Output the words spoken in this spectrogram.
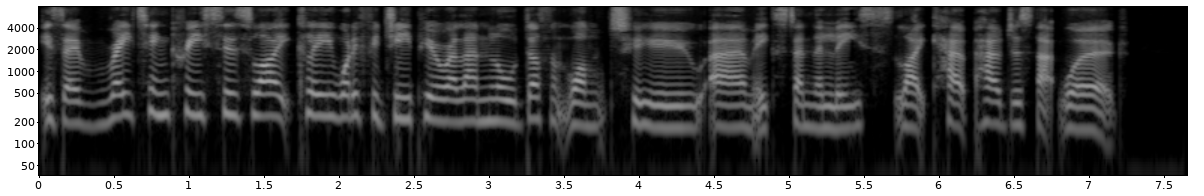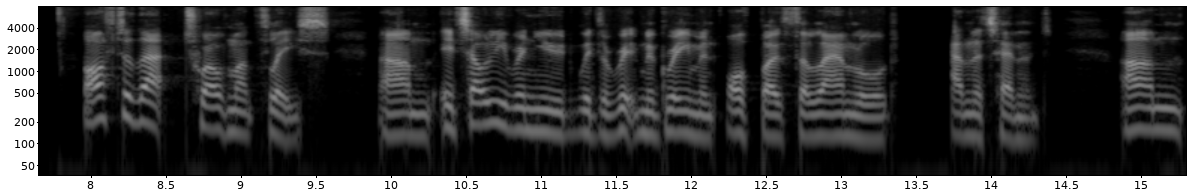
is there rate increases likely? What if a GP or a landlord doesn't want to um, extend the lease? Like, how, how does that work? After that 12 month lease, um, it's only renewed with the written agreement of both the landlord and the tenant. Um,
